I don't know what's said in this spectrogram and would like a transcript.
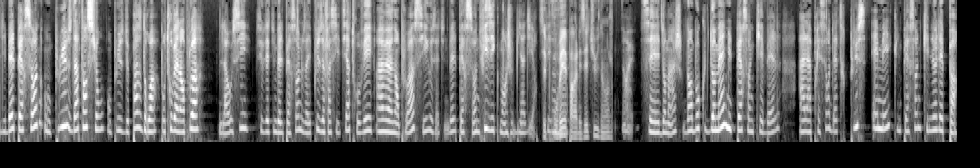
les belles personnes ont plus d'attention, ont plus de passe-droit pour trouver un emploi. Là aussi, si vous êtes une belle personne, vous avez plus de facilité à trouver un, un emploi si vous êtes une belle personne, physiquement, je veux bien dire. C'est prouvé par les études. Hein. Ouais. C'est dommage. Dans beaucoup de domaines, une personne qui est belle a l'impression d'être plus aimée qu'une personne qui ne l'est pas.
